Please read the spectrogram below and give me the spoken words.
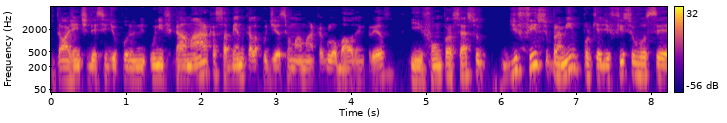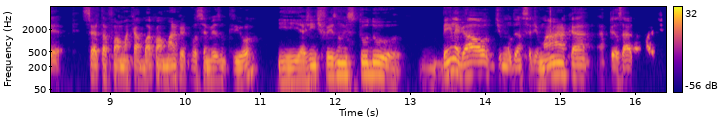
Então a gente decidiu por unificar a marca, sabendo que ela podia ser uma marca global da empresa. E foi um processo difícil para mim, porque é difícil você, de certa forma, acabar com a marca que você mesmo criou. E a gente fez um estudo bem legal de mudança de marca, apesar da parte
